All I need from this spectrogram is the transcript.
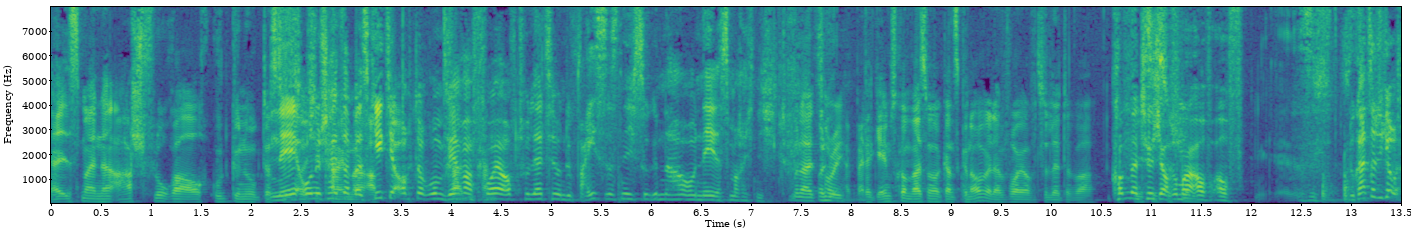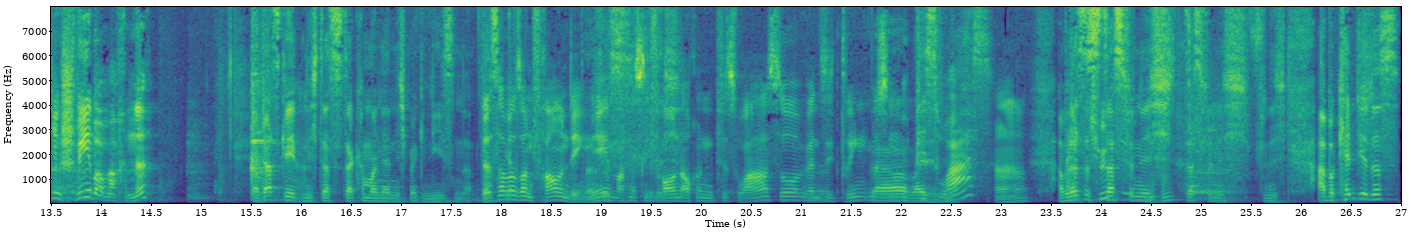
da ist meine Arschflora auch gut genug, dass Nee, ohne Scheiß, Keime aber es geht ja auch darum, wer war kann. vorher auf Toilette und du weißt es nicht so genau. Nee, das mache ich nicht. Tut mir leid, sorry. Bei der Gamescom weiß man doch ganz genau, wer da vorher auf Toilette war. Kommt natürlich auch so immer schlimm. auf, auf Du kannst natürlich auch den Schweber machen, ne? ja, das geht nicht, das, da kann man ja nicht mehr genießen. Dann. Das ist aber so ein Frauending. Nee, ist machen das die Frauen auch in Pissoirs so, wenn sie trinken müssen? Ja. Pissoirs? Aber das ist, das finde ich, das finde ich, finde ich. Aber kennt ihr das?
